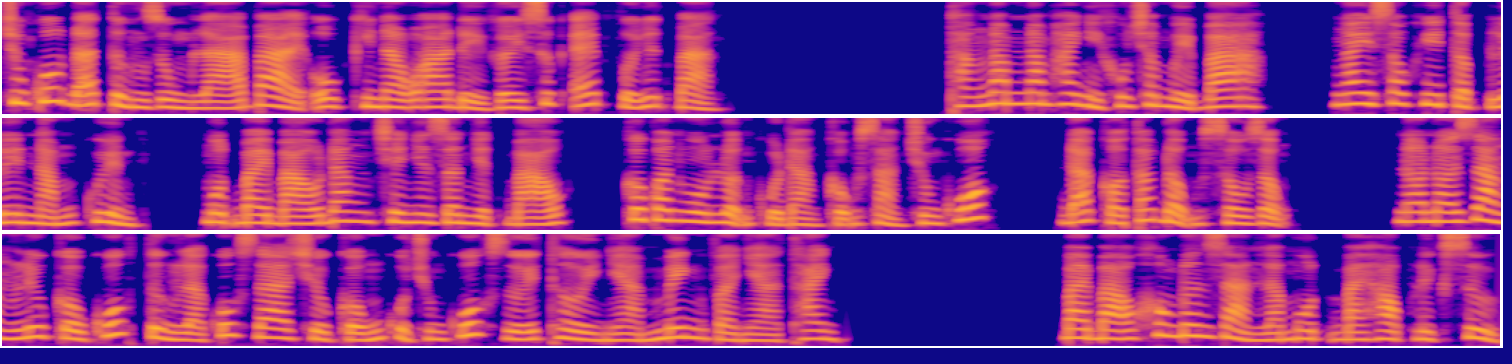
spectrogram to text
Trung Quốc đã từng dùng lá bài Okinawa để gây sức ép với Nhật Bản. Tháng 5 năm 2013, ngay sau khi tập lên nắm quyền, một bài báo đăng trên Nhân dân Nhật Báo, cơ quan ngôn luận của Đảng Cộng sản Trung Quốc, đã có tác động sâu rộng. Nó nói rằng Lưu Cầu Quốc từng là quốc gia triều cống của Trung Quốc dưới thời nhà Minh và nhà Thanh. Bài báo không đơn giản là một bài học lịch sử.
